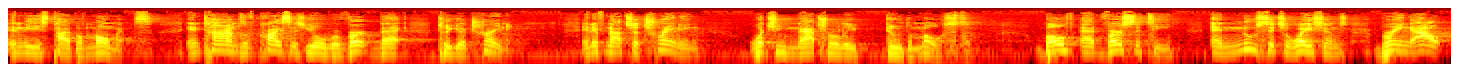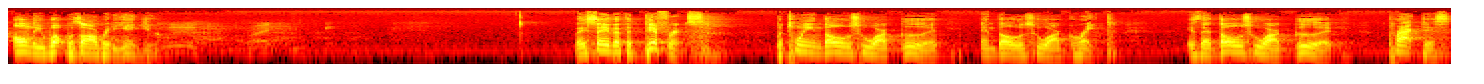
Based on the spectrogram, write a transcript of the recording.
in these type of moments. In times of crisis, you'll revert back to your training. And if not your training, what you naturally do the most. Both adversity and new situations bring out only what was already in you. They say that the difference between those who are good and those who are great is that those who are good practice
